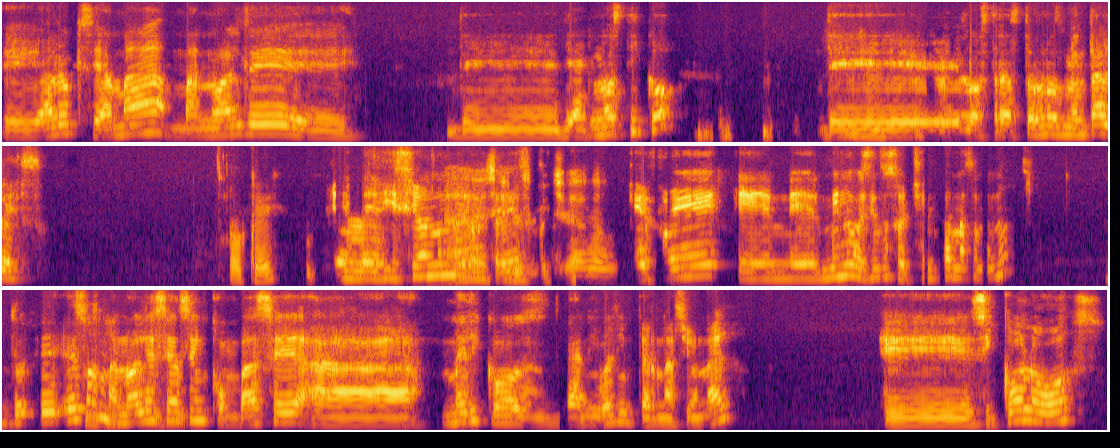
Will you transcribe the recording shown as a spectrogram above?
eh, algo que se llama manual de, de diagnóstico de los trastornos mentales. Ok. En la edición número 3, ah, que fue en el 1980 más o menos, eh, esos manuales se hacen con base a médicos a nivel internacional, eh, psicólogos,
